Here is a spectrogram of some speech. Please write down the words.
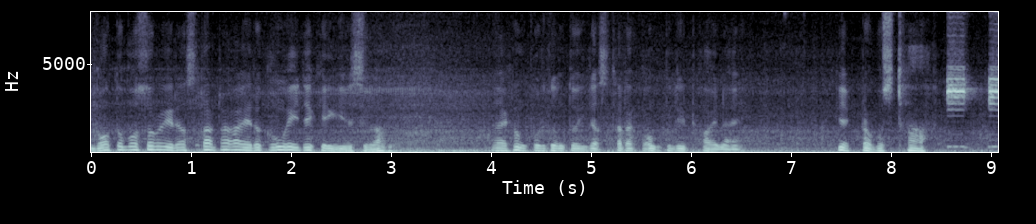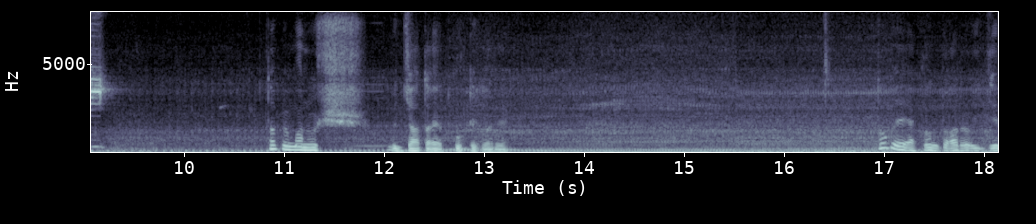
গত বছর এই রাস্তাটা এরকমই দেখে গিয়েছিলাম। এখন পর্যন্ত এই রাস্তাটা কমপ্লিট হয় নাই। একটা অবস্থা। তবে মানুষ যাতায়াত করতে পারে। তবে এখন তো আর ওই যে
